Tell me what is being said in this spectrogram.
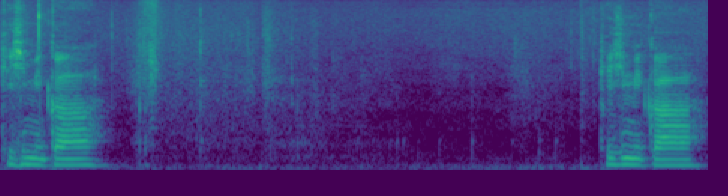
계십니까? 계십니까?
